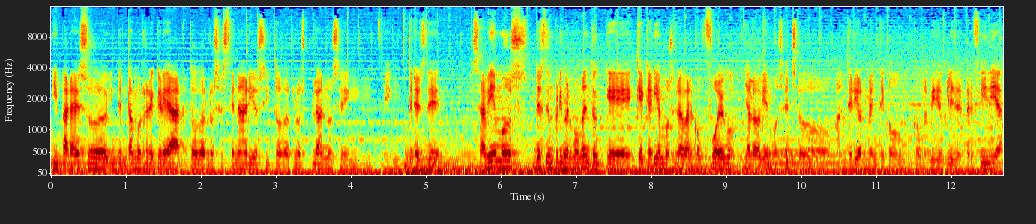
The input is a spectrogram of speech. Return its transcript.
y para eso intentamos recrear todos los escenarios y todos los planos en, en 3D. Sabíamos desde un primer momento que, que, queríamos grabar con fuego, ya lo habíamos hecho anteriormente con, con el videoclip de Perfidia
